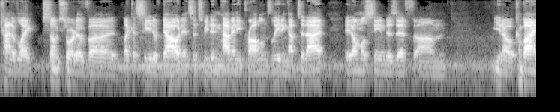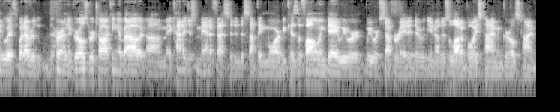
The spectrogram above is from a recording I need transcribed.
kind of like some sort of uh, like a seed of doubt. And since we didn't have any problems leading up to that, it almost seemed as if um, you know, combined with whatever the, her and the girls were talking about, um, it kind of just manifested into something more. Because the following day we were we were separated. There, you know, there's a lot of boys' time and girls' time,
